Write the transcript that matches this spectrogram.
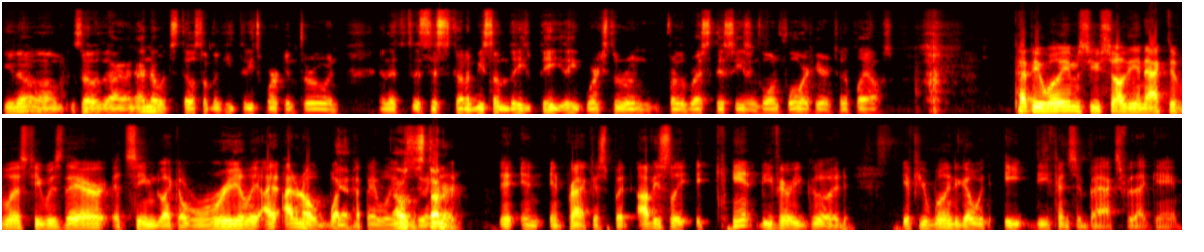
you know. Um, so I, I know it's still something he, that he's working through, and and it's, it's just going to be something that he, he, he works through and for the rest of this season going forward here into the playoffs. Pepe Williams, you saw the inactive list. He was there. It seemed like a really I, I don't know what yeah, Pepe Williams that was a stunner in, in, in practice, but obviously it can't be very good if you're willing to go with eight defensive backs for that game.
